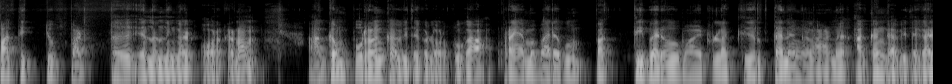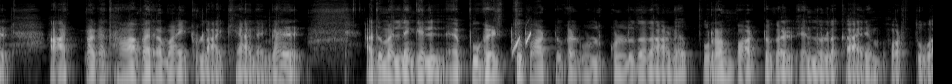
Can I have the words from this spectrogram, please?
പതിറ്റുപത്ത് എന്ന് നിങ്ങൾ ഓർക്കണം. അകം പുറം കവിതകൾ ഓർക്കുക. പ്രേമപരവും ഭക്തിപരവുമായിട്ടുള്ള കീർത്തനങ്ങളാണ് അകം കവിതകൾ. ആത്മകഥാപരമായിട്ടുള്ള ആഖ്യാനങ്ങൾ. അതുമല്ലെങ്കിൽ പുകഴ്ത്തുപാട്ടുകൾ ഉൾക്കൊള്ളുന്നതാണ് പുറം പാട്ടുകൾ എന്നുള്ള കാര്യം ഓർത്തുക.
